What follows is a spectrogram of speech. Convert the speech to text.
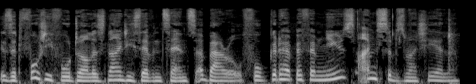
is at $44.97 a barrel. For Good Hope FM News, I'm Sibs Matiela.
